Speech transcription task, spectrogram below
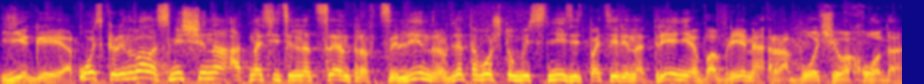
EGR. Ось коленвала смещена относительно центров цилиндров для того, чтобы снизить потери на трение во время рабочего рабочего хода.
